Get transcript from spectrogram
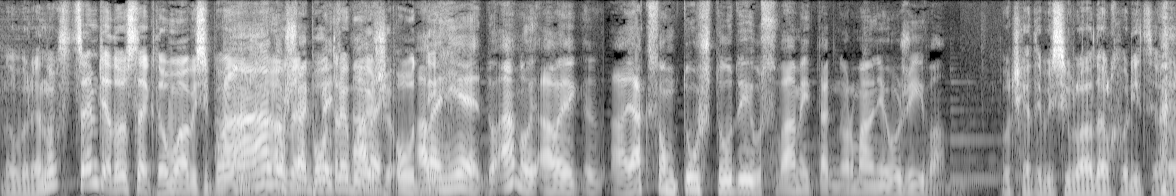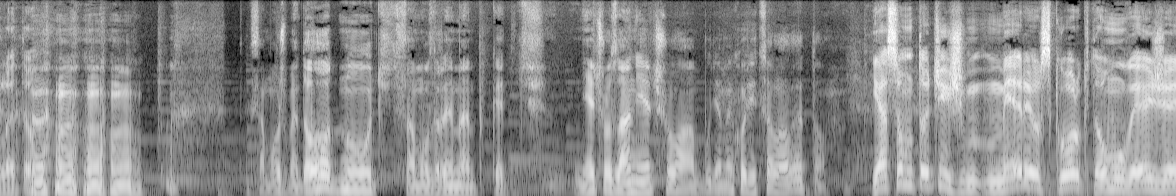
Dobre, no chcem ťa dostať k tomu, aby si povedal, áno, že však potrebuješ ale, oddych. Ale nie, to, áno, ale a jak som tu štúdiu s vami, tak normálne ožívam. Počkaj, ty by si vládal chodiť celé leto? tak sa môžeme dohodnúť, samozrejme, keď niečo za niečo a budeme chodiť celé leto. Ja som totiž mieril skôr k tomu, vie, že,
